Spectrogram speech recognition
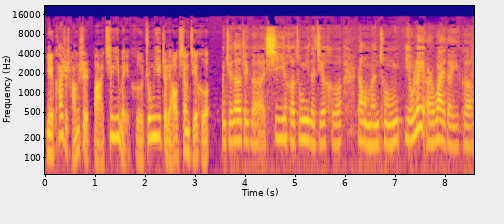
也开始尝试把轻医美和中医治疗相结合。我觉得这个西医和中医的结合，让我们从由内而外的一个。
